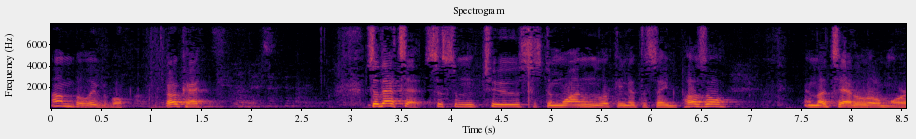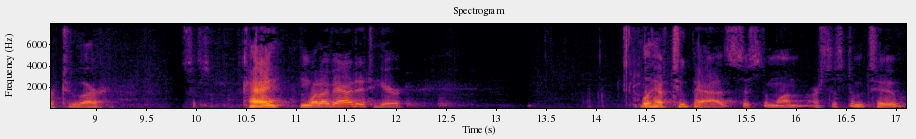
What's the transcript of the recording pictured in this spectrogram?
Unbelievable. Okay. So that's it. System two, system one, looking at the same puzzle. And let's add a little more to our system. Okay? And what I've added here, we'll have two paths, system one or system two.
